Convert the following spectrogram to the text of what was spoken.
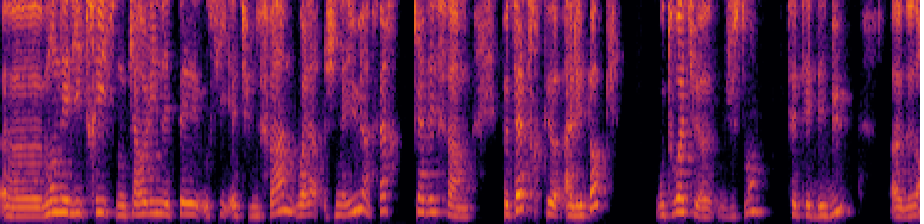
mon éditrice, mon Caroline Lépée aussi est une femme. Voilà, je n'ai eu affaire qu'à des femmes. Peut-être qu'à l'époque où toi tu as justement fait tes débuts, euh,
